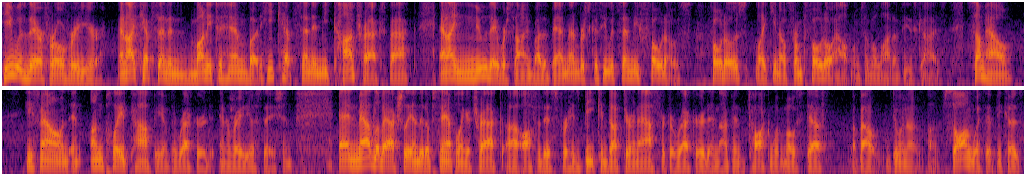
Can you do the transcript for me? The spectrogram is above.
He was there for over a year, and I kept sending money to him, but he kept sending me contracts back, and I knew they were signed by the band members because he would send me photos, photos like, you know, from photo albums of a lot of these guys. Somehow, he found an unplayed copy of the record in a radio station. And Madlib actually ended up sampling a track uh, off of this for his Beat Konducta in Africa record, and I've been talking with Mos Def about doing a, a, song with it because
